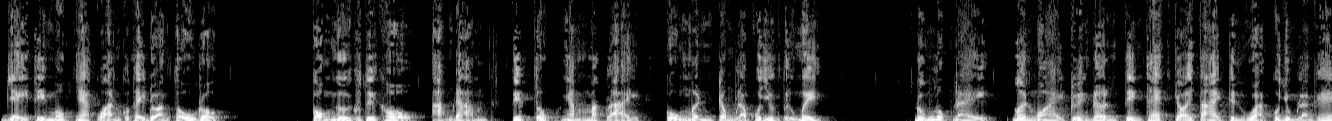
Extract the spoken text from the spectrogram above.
vậy thì một nhà của anh có thể đoàn tụ rồi. Còn người của Tuyết Hồ ảm đạm tiếp tục nhắm mắt lại cuộn mình trong lòng của Dương Tử Mi. Đúng lúc này bên ngoài truyền đến tiếng thét chói tai kinh hoàng của Dung Lan Khê.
